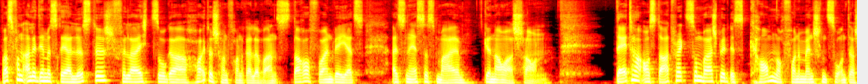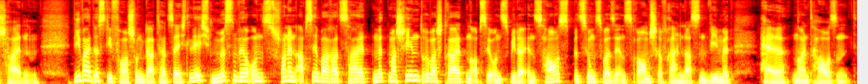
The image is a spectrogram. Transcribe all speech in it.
Was von alledem ist realistisch, vielleicht sogar heute schon von Relevanz? Darauf wollen wir jetzt als nächstes Mal genauer schauen. Data aus Star Trek zum Beispiel ist kaum noch von einem Menschen zu unterscheiden. Wie weit ist die Forschung da tatsächlich? Müssen wir uns schon in absehbarer Zeit mit Maschinen drüber streiten, ob sie uns wieder ins Haus bzw. ins Raumschiff reinlassen, wie mit HAL 9000?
